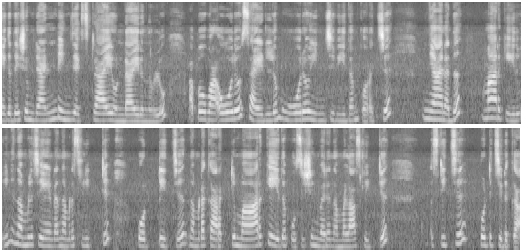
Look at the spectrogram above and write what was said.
ഏകദേശം രണ്ട് ഇഞ്ച് എക്സ്ട്രായേ ഉണ്ടായിരുന്നുള്ളൂ. അപ്പോൾ ഓരോ സൈഡിലും ഓരോ ഇഞ്ച് വീതം കുറച്ച് ഞാനത് മാർക്ക് ചെയ്തു. ഇനി നമ്മൾ ചെയ്യേണ്ടത് നമ്മുടെ സ്ലിറ്റ് പൊട്ടിച്ച് നമ്മുടെ കറക്റ്റ് മാർക്ക് ചെയ്ത പൊസിഷൻ വരെ നമ്മൾ ആ സ്ലിറ്റ് സ്റ്റിച്ച് പൊട്ടിച്ചെടുക്കുക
